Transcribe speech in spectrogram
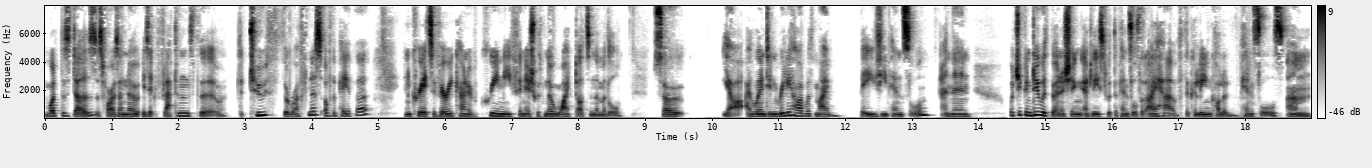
what this does, as far as I know, is it flattens the, the tooth, the roughness of the paper, and creates a very kind of creamy finish with no white dots in the middle. So, yeah, I went in really hard with my beigey pencil, and then what you can do with burnishing, at least with the pencils that I have, the Colleen colored pencils, um,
